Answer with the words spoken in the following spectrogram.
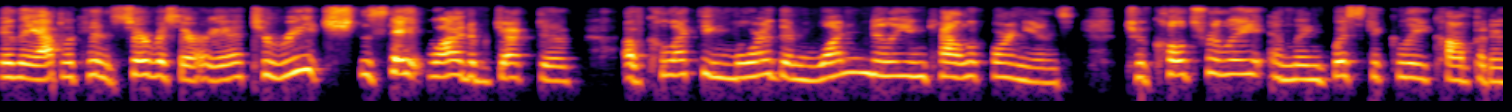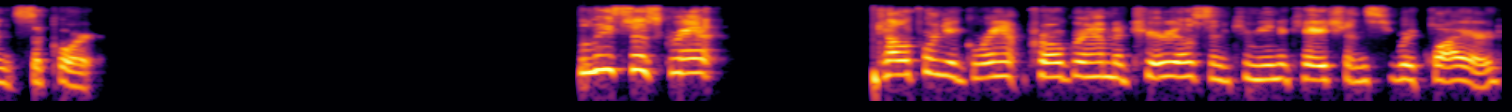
in the applicant service area to reach the statewide objective of collecting more than 1 million Californians to culturally and linguistically competent support. Listos Grant California Grant Program Materials and Communications required.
